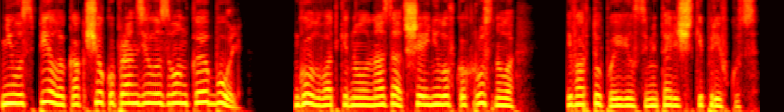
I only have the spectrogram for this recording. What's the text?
не успела, как щеку пронзила звонкая боль. Голову откинула назад, шея неловко хрустнула, и во рту появился металлический привкус.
